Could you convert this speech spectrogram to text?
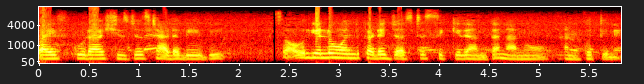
ವೈಫ್ ಕೂಡ she's just had a baby so ಅವ್ರಿಗೆಲ್ಲೋ ಒಂದು ಕಡೆ ಜಸ್ಟಿಸ್ ಸಿಕ್ಕಿದೆ ಅಂತ ನಾನು ಅನ್ಕೋತೀನಿ.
